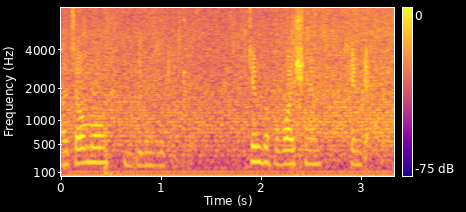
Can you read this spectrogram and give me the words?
На цьому будемо закінчувати. Всім до побачення, всім дякую.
